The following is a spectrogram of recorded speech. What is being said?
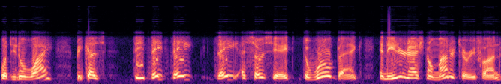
Well, do you know why? Because the, they they they associate the World Bank and the International Monetary Fund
